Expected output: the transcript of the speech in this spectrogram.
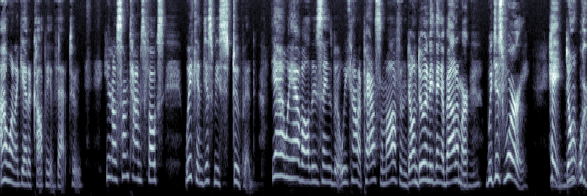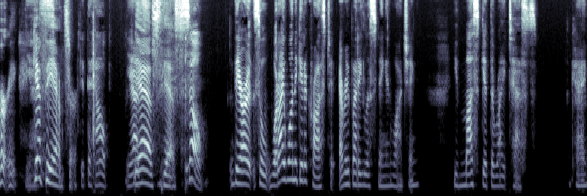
I want to get a copy of that too. You know, sometimes folks, we can just be stupid. Yeah, we have all these things, but we kind of pass them off and don't do anything about them, or mm-hmm. we just worry. Hey, mm-hmm. don't worry. Yes. Get the answer. Get the help. Yes. Yes, yes. So there are so what I want to get across to everybody listening and watching, you must get the right tests. Okay?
